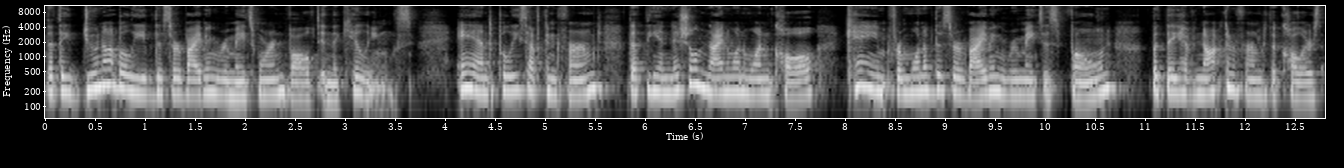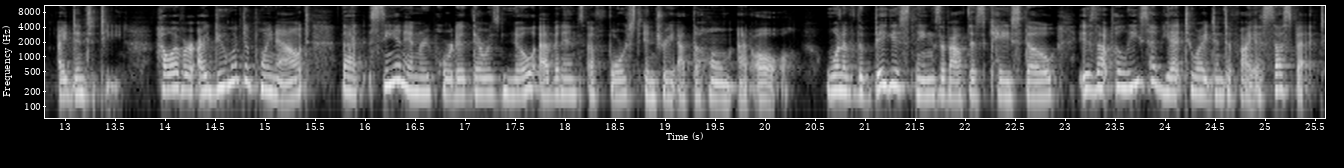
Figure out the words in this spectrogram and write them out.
that they do not believe the surviving roommates were involved in the killings. And police have confirmed that the initial 911 call came from one of the surviving roommates' phone, but they have not confirmed the caller's identity. However, I do want to point out that CNN reported there was no evidence of forced entry at the home at all. One of the biggest things about this case, though, is that police have yet to identify a suspect,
